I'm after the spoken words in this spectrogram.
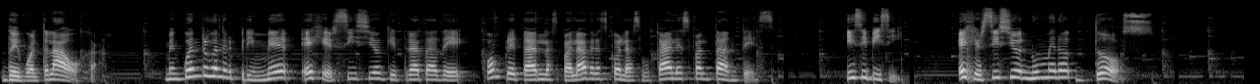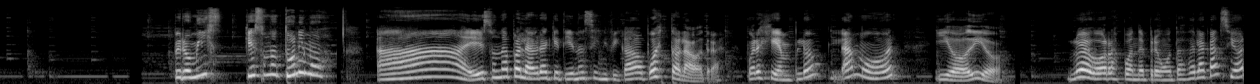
Doy vuelta a la hoja. Me encuentro con el primer ejercicio que trata de completar las palabras con las vocales faltantes. Easy peasy. Ejercicio número 2. Pero Miss, ¿qué es un antónimo? Ah, es una palabra que tiene un significado opuesto a la otra. Por ejemplo, amor y odio. Luego responde preguntas de la canción.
